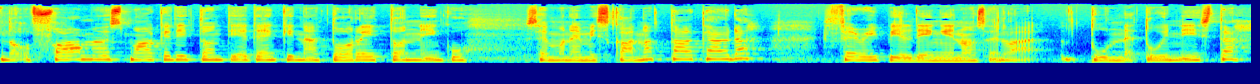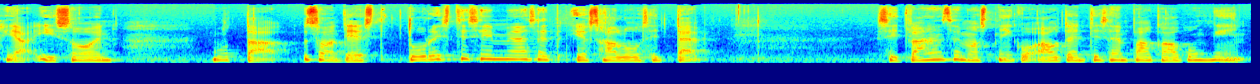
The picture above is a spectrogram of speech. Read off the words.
No farmers marketit on tietenkin, nämä torit on niinku semmoinen, missä kannattaa käydä. Ferry Buildingin on sellainen tunnetuin niistä ja isoin, mutta se on tietysti turistisin myös, että jos haluaa sitten sit vähän semmoista niinku autenttisempaa kaupungin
